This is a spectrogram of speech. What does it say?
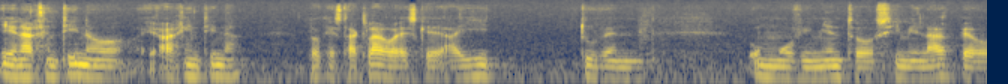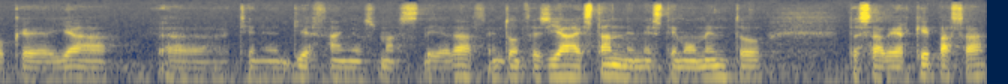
Y en Argentino, Argentina lo que está claro es que ahí tuvieron un movimiento similar, pero que ya eh, tiene 10 años más de edad. Entonces ya están en este momento de saber qué pasa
